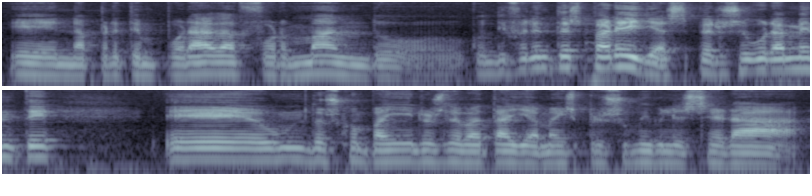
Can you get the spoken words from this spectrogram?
eh, na pretemporada formando con diferentes parellas pero seguramente eh, un dos compañeiros de batalla máis presumibles será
